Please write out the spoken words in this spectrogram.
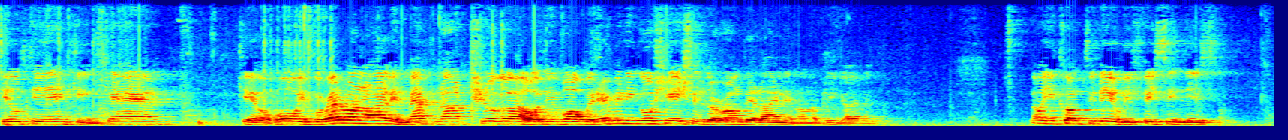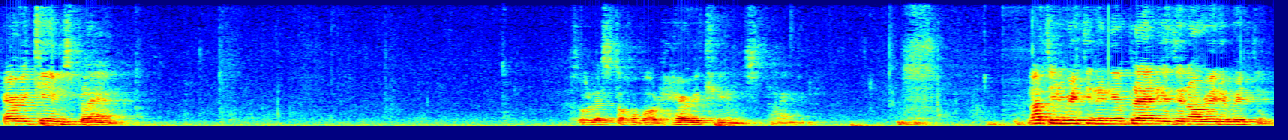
Hilton, King Kam, Keauhou. You go right around the island, Mackinac, Sugar. I was involved with every negotiations around that island on the big island. Now you come today, we're facing this Harry Kim's plan. So let's talk about Harry Kim's plan. Nothing written in the plan isn't already written.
